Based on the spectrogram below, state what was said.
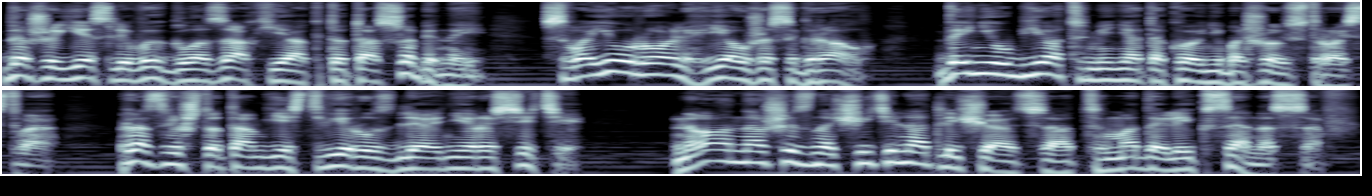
Даже если в их глазах я кто-то особенный, свою роль я уже сыграл. Да и не убьет меня такое небольшое устройство. Разве что там есть вирус для нейросети – но наши значительно отличаются от моделей ксеносов.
